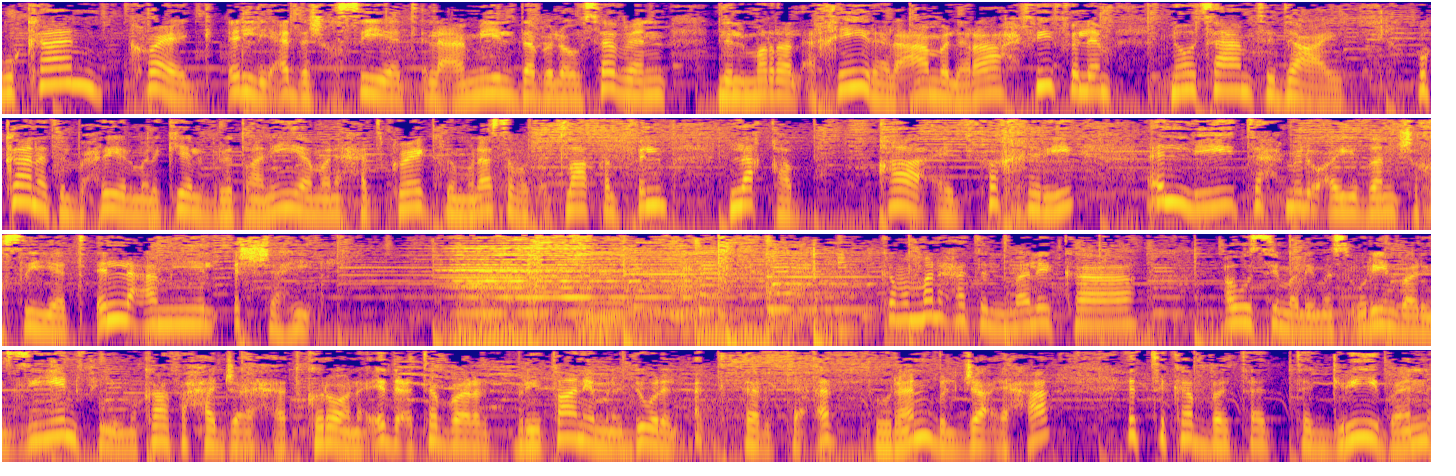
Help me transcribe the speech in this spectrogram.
وكان كريغ اللي أدى شخصية العميل 007 للمرة الأخيرة. العام اللي راح في فيلم No Time to Die وكانت البحرية الملكية البريطانية منحت كريغ بمناسبة إطلاق الفيلم لقب قائد فخري اللي تحمله أيضا شخصية العميل الشهير. كما منحت الملكة أوسمة لمسؤولين بارزين في مكافحة جائحة كورونا. إذ اعتبرت بريطانيا من الدول الأكثر تأثرا بالجائحة اتكبتت تقريبا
